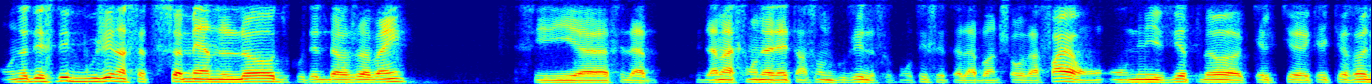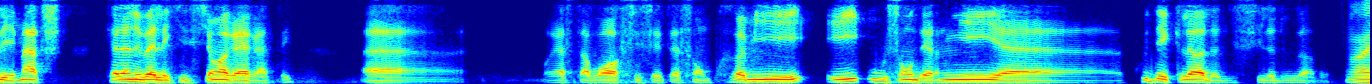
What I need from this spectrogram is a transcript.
on a décidé de bouger dans cette semaine-là du côté de Bergevin. C'est euh, évidemment, si on a l'intention de bouger de ce côté, c'était la bonne chose à faire. On, évite quelques, quelques-uns des matchs que la nouvelle acquisition aurait raté. Reste à voir si c'était son premier et ou son dernier coup d'éclat d'ici le 12 avril. Oui,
